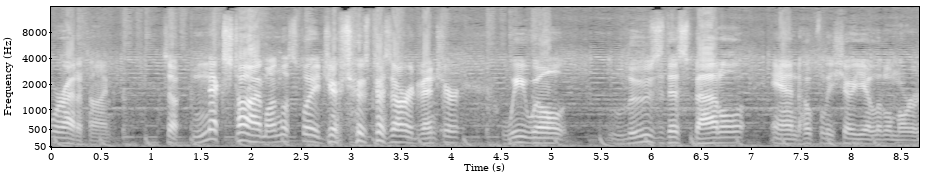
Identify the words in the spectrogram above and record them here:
We're out of time. So, next time on Let's Play JoJo's Bizarre Adventure, we will lose this battle and hopefully show you a little more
